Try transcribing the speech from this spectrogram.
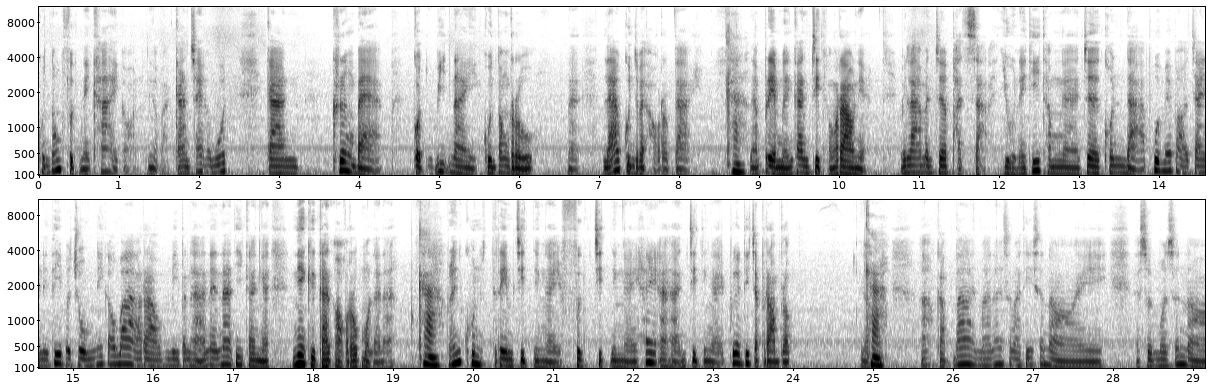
คุณต้องฝึกในค่ายก่อนเนี่ยว่าการใช้อาวุธ การ เครื่องแบบกฎวินัยคุณต้องรู้นะแล้วคุณจะไปออกรบได้ค่ะนะเปรียบเหมือนการจิตของเราเนี่ยเวลามันเจอผัสสะอยู่ในที่ทำงาน เจอคนด่าพูดไม่พอใจในที่ประชุม นี่ก็ว่าเรามีปัญหาในหน้าที่การงานเนี่ยคือการออกรบหมดแล้วนะค่ะเพราะฉะนั้นคุณเตรียมจิตยังไง ฝึกจิตยังไง ให้อาหารจิตยังไง เพื่อที่จะพร้อมรบนึกออกไหม ค่ะอ้าวกลับบ้านมานั่งสมาธิซะหน่อยสวดมนต์ซะหน่อ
